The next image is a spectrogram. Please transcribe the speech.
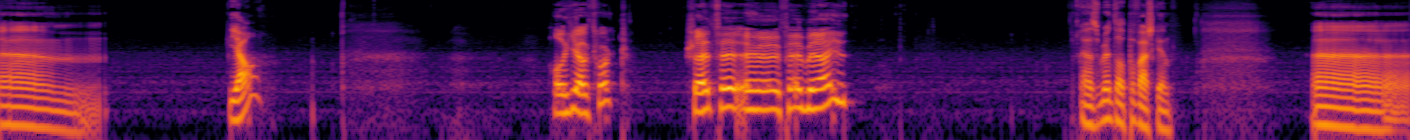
Uh, ja Har ikke jaktkort. Skjøt fem, fem rein. Så ble hun tatt på fersken. Eh,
